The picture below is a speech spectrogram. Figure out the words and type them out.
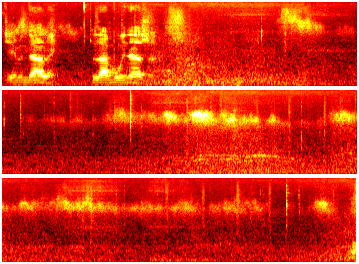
Idziemy dalej. Dla młynarza. O.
